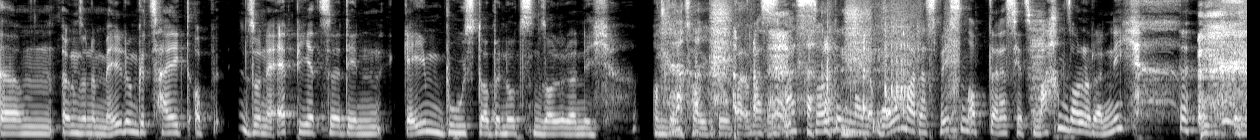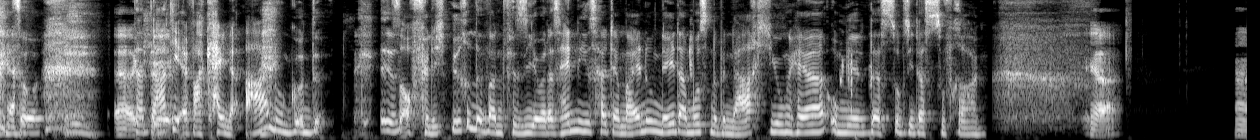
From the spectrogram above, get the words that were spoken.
ähm, irgendeine so Meldung gezeigt, ob so eine App jetzt äh, den Game Booster benutzen soll oder nicht. Und so Zeug. So, was, was soll denn meine Oma das wissen, ob der das jetzt machen soll oder nicht? so, okay. da, da, hat die einfach keine Ahnung. Und ist auch völlig irrelevant für sie, aber das Handy ist halt der Meinung, nee, da muss eine Benachrichtigung her, um mir das, um sie das zu fragen. Ja. Ah.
